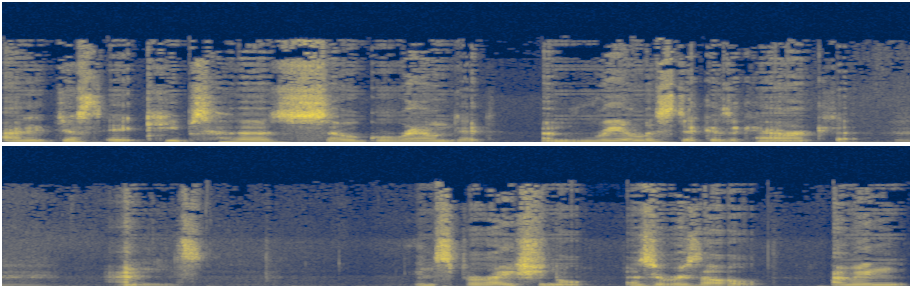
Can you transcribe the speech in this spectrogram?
And it just it keeps her so grounded and realistic as a character. Mm. And inspirational as a result. I mean,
